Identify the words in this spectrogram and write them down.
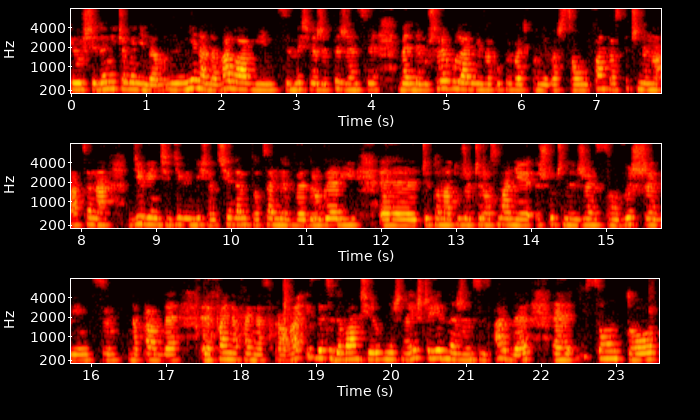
i już się do niczego nie, da, nie nadawała, więc myślę, że te rzęsy będę już regularnie zakupywać, ponieważ są fantastyczne, no a cena 9,97 to ceny w drogerii, e, czy to Naturze, czy Rosmanie sztucznych rzęs są wyższe, więc naprawdę e, fajna, fajna sprawa. I zdecydowałam się również na jeszcze jedne rzęsy z Ardell e, i są to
